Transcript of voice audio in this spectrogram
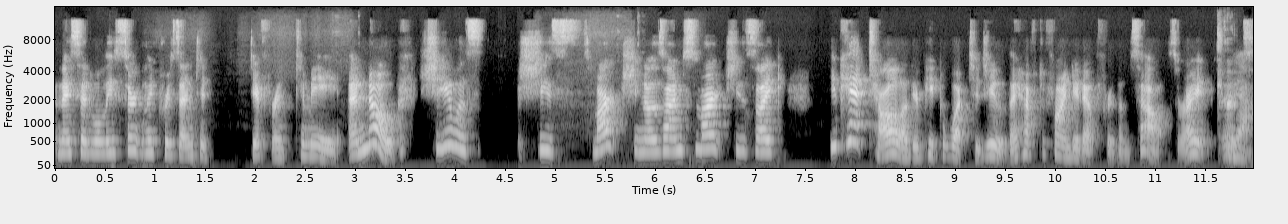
And I said, "Well, he certainly presented different to me. And no, she was she's smart. She knows I'm smart. She's like, you can't tell other people what to do. They have to find it out for themselves, right? It's yeah.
